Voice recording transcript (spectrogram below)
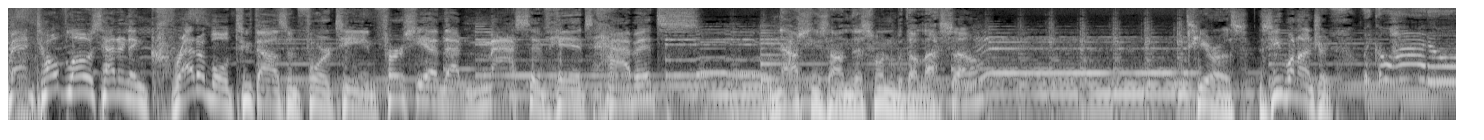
Man, Tove Lo's had an incredible 2014. First, she had that massive hit, Habits. Now she's on this one with Alesso. Heroes, Z100. We go hide away.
